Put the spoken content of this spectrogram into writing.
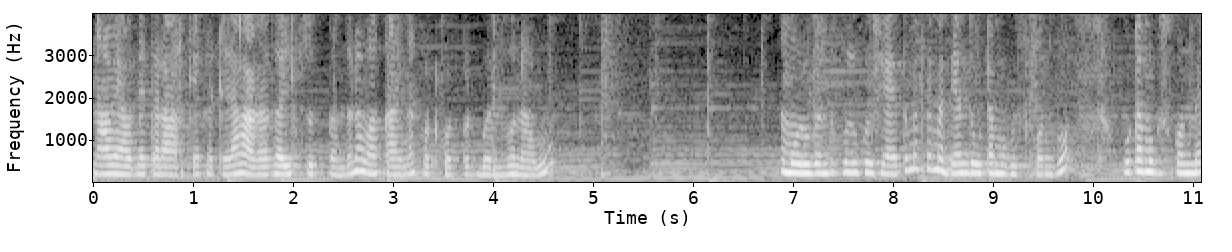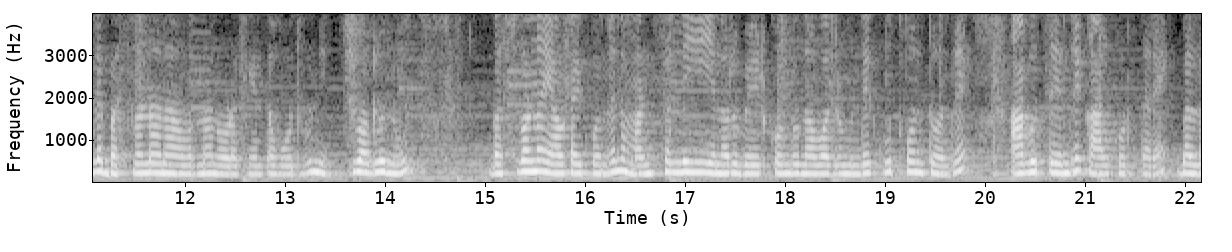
ನಾವು ಯಾವುದೇ ಥರ ಹರಕೆ ಕಟ್ಟಿಲ್ಲ. ಆಗ ಐದು ಸುತ್ತ ಬಂದು ನಾವು ಆ ಕಾಯಿನ ಕೊಟ್ಟು ಕೊಟ್ಬಿಟ್ಟು ಬಂದ್ವು ನಾವು. ನಮ್ಮ ಊರಿಗಂತೂ ಫುಲ್ ಖುಷಿ ಆಯಿತು. ಮತ್ತು ಮಧ್ಯಾಹ್ನದ ಊಟ ಮುಗಿಸ್ಕೊಂಡ್ವು. ಊಟ ಮುಗಿಸ್ಕೊಂಡ್ಮೇಲೆ ಬಸವಣ್ಣನ ಅವ್ರನ್ನ ನೋಡೋಕ್ಕೆ ಅಂತ ಹೋದ್ವು. ನಿಜವಾಗ್ಲೂ ಬಸವಣ್ಣ ಯಾವ ಟೈಪು ಅಂದರೆ ನಮ್ಮ ಮನಸ್ಸಲ್ಲಿ ಏನಾದ್ರು ಬೇಡ್ಕೊಂಡು ನಾವು ಅದ್ರ ಮುಂದೆ ಕೂತ್ಕೊಂತು ಅಂದರೆ ಆಗುತ್ತೆ ಅಂದರೆ ಕಾಲು ಕೊಡ್ತಾರೆ. ಬಲ್ದ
